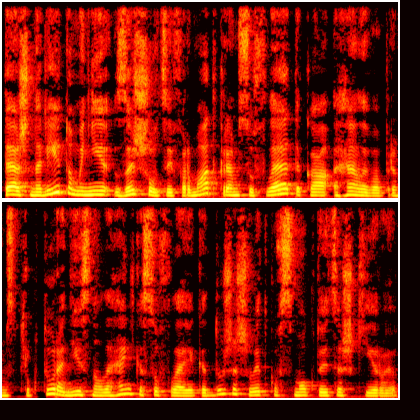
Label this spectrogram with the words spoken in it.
теж на літо мені зайшов цей формат крем-суфле, така гелева прям структура, дійсно легеньке суфле, яке дуже швидко всмоктується шкірою.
